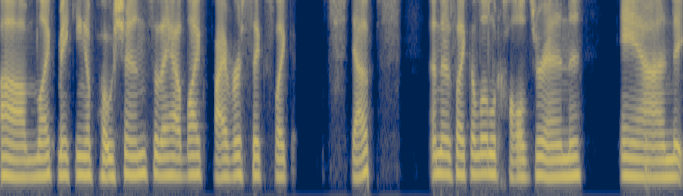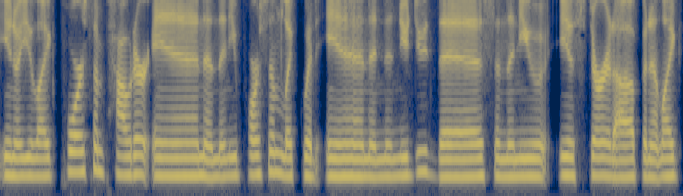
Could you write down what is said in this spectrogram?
um like making a potion. So they had like five or six like steps, and there's like a little cauldron, and you know you like pour some powder in and then you pour some liquid in and then you do this and then you you stir it up and it like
